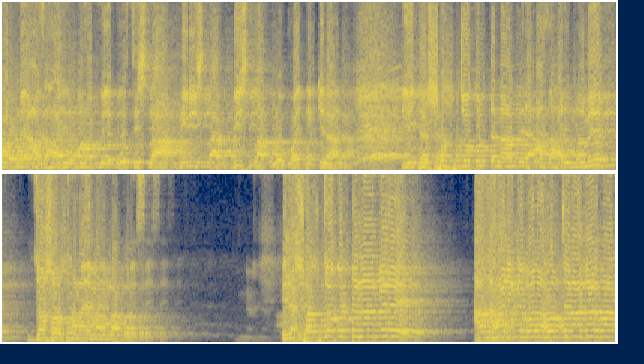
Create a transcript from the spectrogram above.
কারণে আজহারির মাহফিলে পঁচিশ লাখ, তিরিশ লাখ, বিশ লাখ লোক হয়, ঠিক কিনা? এইটা সহ্য করতে না পেরে আজহারির নামে যশোর থানায় মামলা করেছে। এটা সহ্য করতে না পেরে আজহারিকে বলা হচ্ছে রাজার বাপ,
